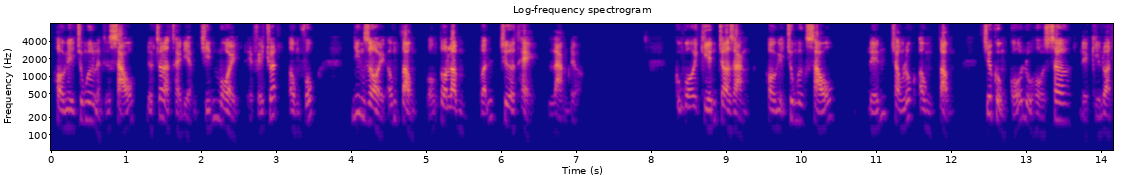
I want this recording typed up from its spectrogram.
Hội nghị Trung ương lần thứ 6 được cho là thời điểm chín mùi để phế chuất ông Phúc, Nhưng rồi ông Tổng và ông Tô Lâm vẫn chưa thể làm được. Cũng có ý kiến cho rằng Hội nghị Trung ương 6 đến trong lúc ông Tổng chưa củng cố đủ hồ sơ để kỷ luật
